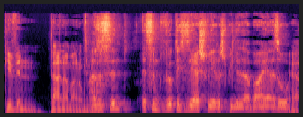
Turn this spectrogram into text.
gewinnen, deiner Meinung nach? Also es sind, es sind wirklich sehr schwere Spiele dabei. Also ja.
